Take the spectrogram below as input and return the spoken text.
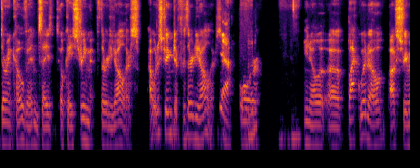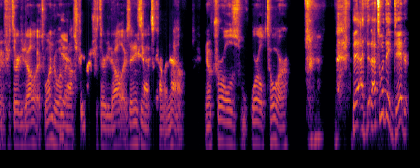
during COVID and say, "Okay, stream it for thirty dollars," I would have streamed it for thirty dollars. Yeah. Or you know, uh, Black Widow, I'll stream it for thirty dollars. Wonder Woman, Yeah. I'll stream it for thirty dollars. Anything that's coming out, you know, Trolls World Tour. That's what they did.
